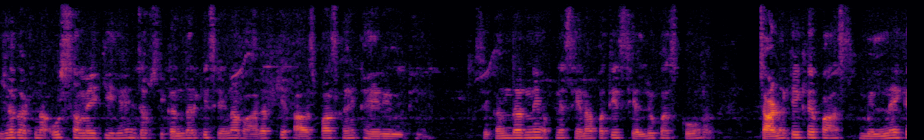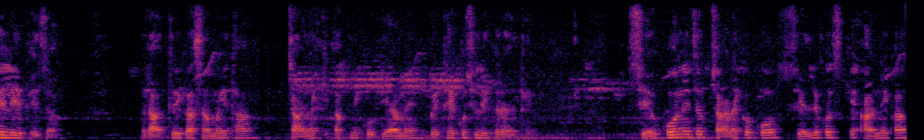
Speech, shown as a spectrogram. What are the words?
यह घटना उस समय की है जब सिकंदर की सेना भारत के आसपास कहीं ठहरी हुई थी। सिकंदर ने अपने सेनापति सेल्युकस को चाणक्य के पास मिलने के लिए भेजा। रात्रि का समय था। चाणक्य अपनी कुटिया में बैठे कुछ लिख रहे थे। सेवकों ने जब चाणक्य को सेल्युकस के आने का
